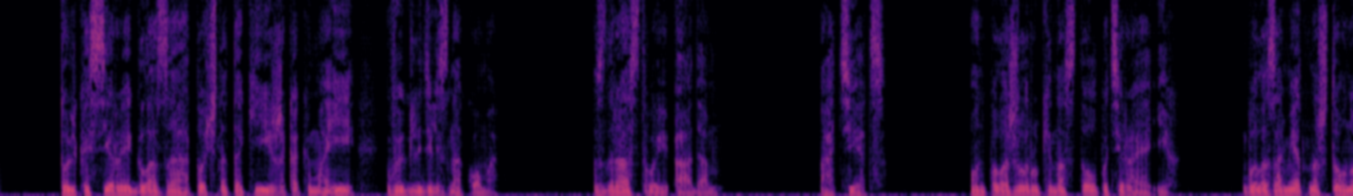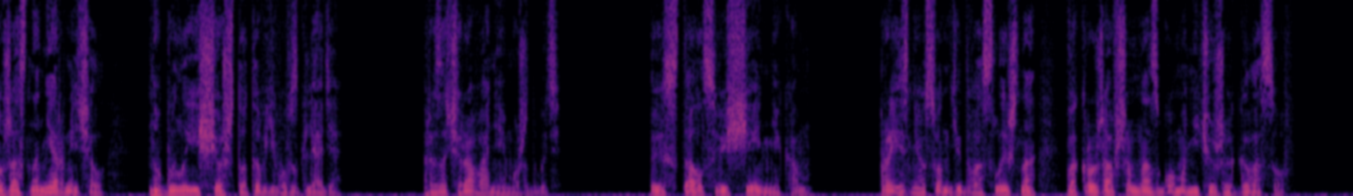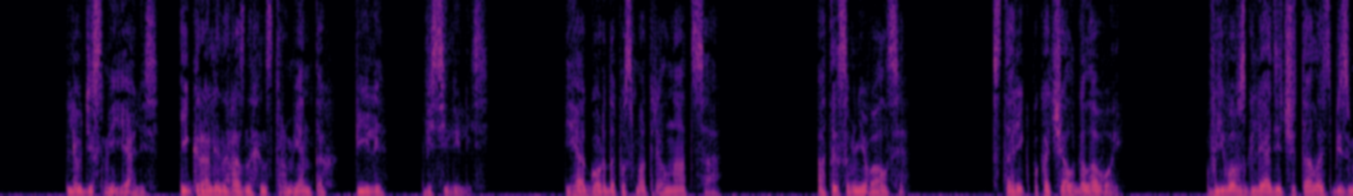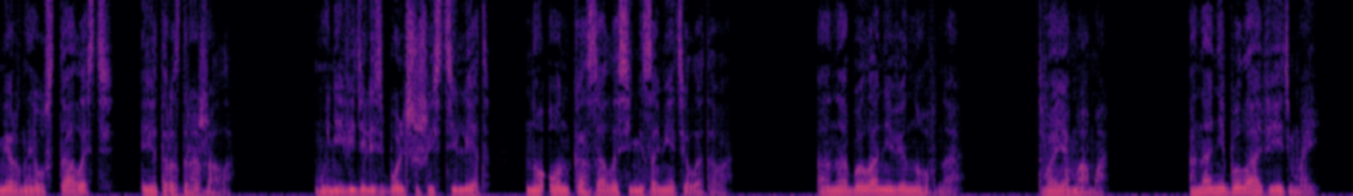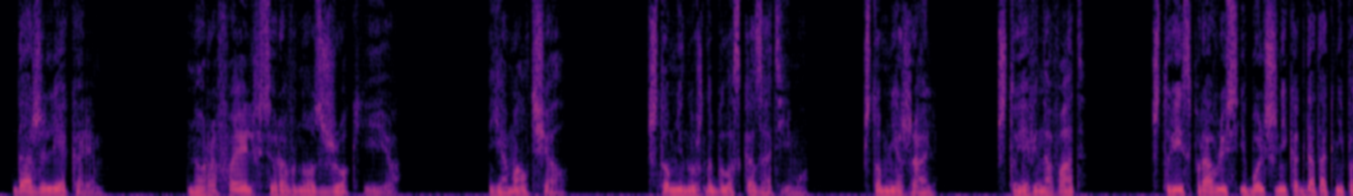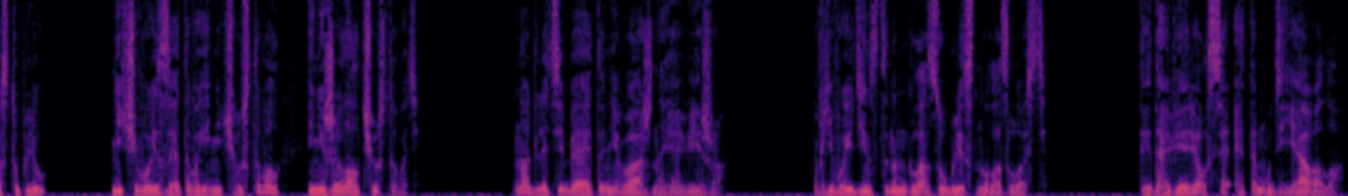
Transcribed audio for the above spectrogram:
Только серые глаза, точно такие же, как и мои, выглядели знакомо. «Здравствуй, Адам». «Отец», он положил руки на стол, потирая их. Было заметно, что он ужасно нервничал, но было еще что-то в его взгляде. Разочарование, может быть. «Ты стал священником», — произнес он едва слышно в окружавшем нас гомоне чужих голосов. Люди смеялись, играли на разных инструментах, пили, веселились. Я гордо посмотрел на отца. «А ты сомневался?» Старик покачал головой. В его взгляде читалась безмерная усталость, и это раздражало. Мы не виделись больше шести лет, но он, казалось, и не заметил этого. Она была невиновна. Твоя мама. Она не была ведьмой, даже лекарем. Но Рафаэль все равно сжег ее. Я молчал. Что мне нужно было сказать ему? Что мне жаль? Что я виноват? Что я исправлюсь и больше никогда так не поступлю? — Ничего из этого я не чувствовал и не желал чувствовать. Но для тебя это не важно, я вижу. В его единственном глазу блеснула злость. Ты доверился этому дьяволу,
